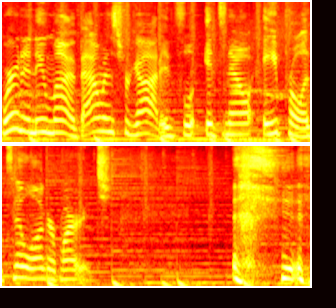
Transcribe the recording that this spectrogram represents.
We're in a new month. That one's forgot. It's it's now April. It's no longer March.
